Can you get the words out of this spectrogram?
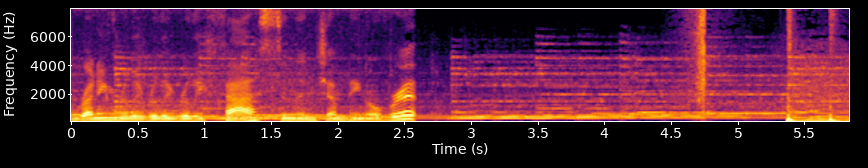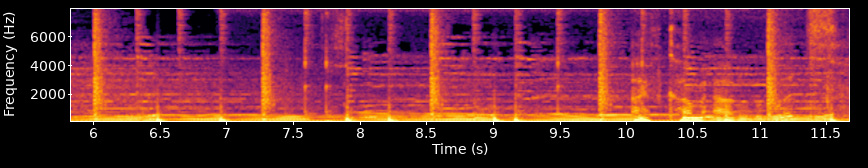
running really, really, really fast and then jumping over it. Come out of the woods.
